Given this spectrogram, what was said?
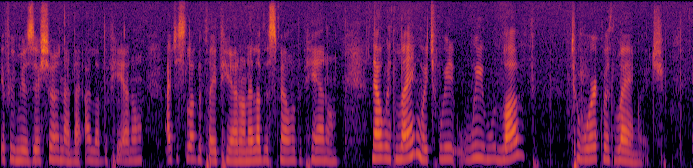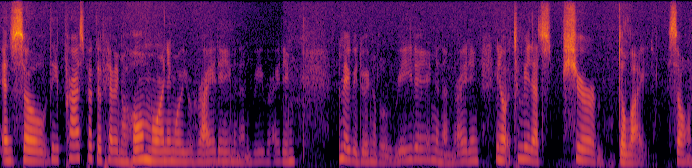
If we're a musician, I, li- I love the piano. I just love to play piano, and I love the smell of the piano. Now, with language, we, we love to work with language. And so the prospect of having a whole morning where you're writing and then rewriting, and maybe doing a little reading and then writing, you know, to me that's pure delight. So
